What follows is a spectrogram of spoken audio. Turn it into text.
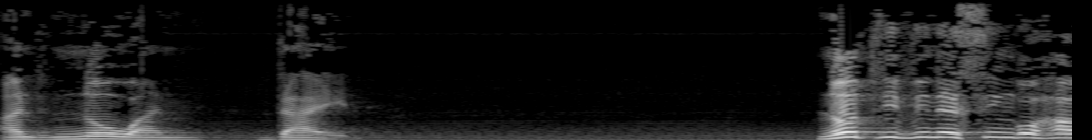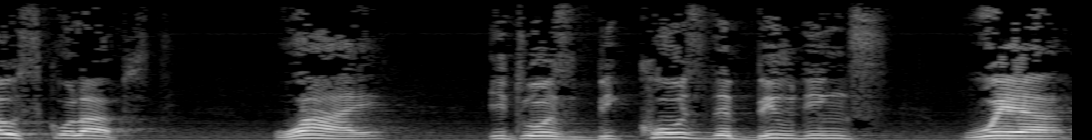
and no one died. Not even a single house collapsed. Why? It was because the buildings were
